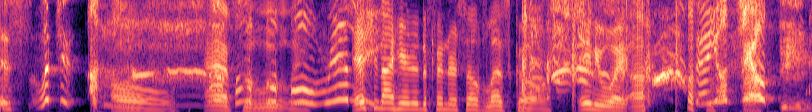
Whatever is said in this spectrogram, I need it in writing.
sis, what you? oh, absolutely. Oh, really? And she's not here to defend herself. Let's go. anyway, uh, Tell your truth.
